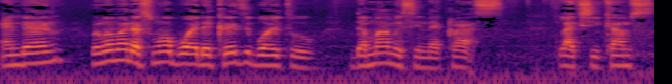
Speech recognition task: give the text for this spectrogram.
And then, remember the small boy, the crazy boy too, the mom is in the class. Like she comes,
